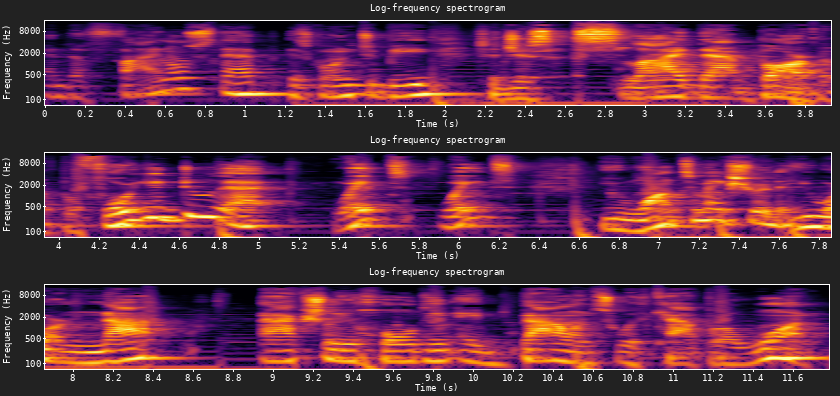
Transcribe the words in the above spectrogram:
And the final step is going to be to just slide that bar. But before you do that, wait, wait. You want to make sure that you are not actually holding a balance with Capital One.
